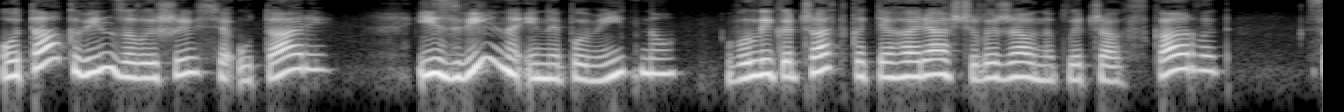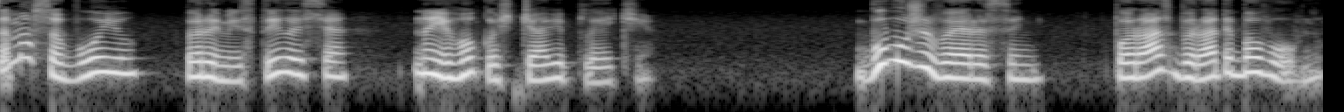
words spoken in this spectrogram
Отак він залишився у тарі, і звільно і непомітно, велика частка тягаря, що лежав на плечах скарлет, сама собою перемістилася на його кощаві плечі. Був уже вересень, пора збирати бавовну.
